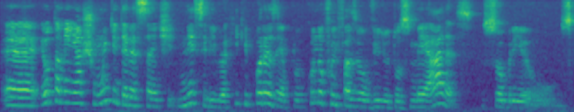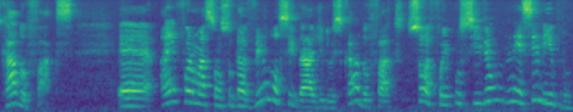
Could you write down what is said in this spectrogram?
É, eu também acho muito interessante nesse livro aqui que, por exemplo, quando eu fui fazer o vídeo dos Mearas, sobre os Cadofax, é, a informação sobre a velocidade do Cadofax só foi possível nesse livro.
